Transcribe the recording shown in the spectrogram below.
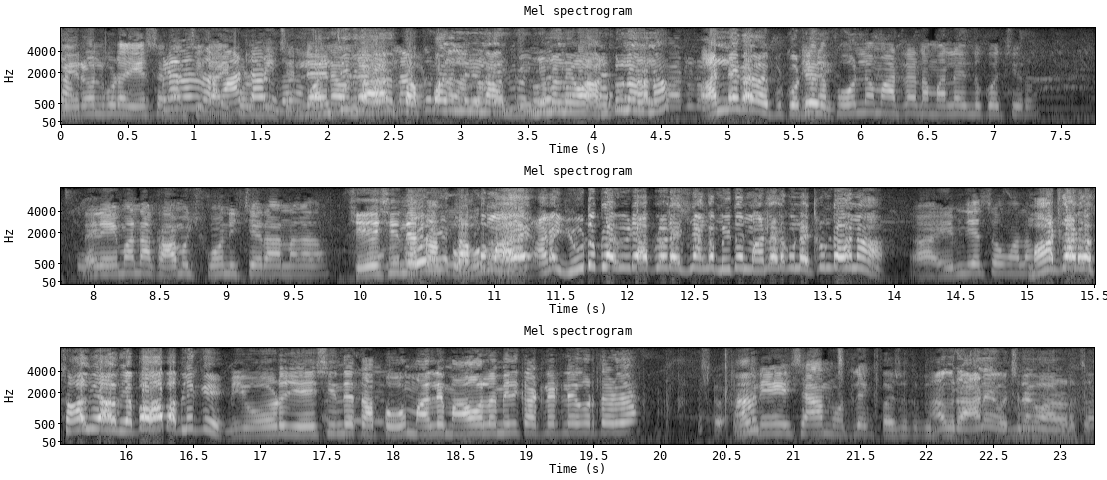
వేరే వాళ్ళు కూడా చేస్తే ఇప్పుడు మంచిది ఏమన్నా ఇప్పుడు మీ మాట్లాడు. చెల్లె అయినా మంచిది ఉన్నా- కాదు, తప్పని నేను మిమ్మల్ని ఏమో అంటున్నానా? అన్నే కదా ఇప్పుడు ఫోన్లో మాట్లాడినా మళ్ళీ ఎందుకు వచ్చారు నేను ఏమన్నా కాముకి ఫోన్ ఇచ్చారా అన్న కదా చేసిందే తప్పు అన్న యూట్యూబ్లో వీడియో అప్లోడ్ చేసినాక మీతో మాట్లాడకుండా ఎట్లుంటావనా ఆ, ఏం చేస్తావు మళ్ళీ మాట్లాడు సాల్వ్ చెప్పవా పబ్లిక్కి మీ ఓడు చేసిందే తప్పు మళ్ళీ మా వాళ్ళ మీద కట్లెట్లే కొడతాడు రానే వచ్చినాక మాట్లాడచ్చు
